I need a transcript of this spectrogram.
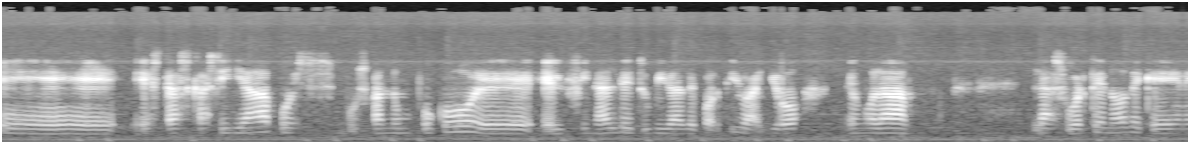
eh, estás casi ya pues buscando un poco eh, el final de tu vida deportiva. Yo tengo la la suerte ¿no? de, que,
